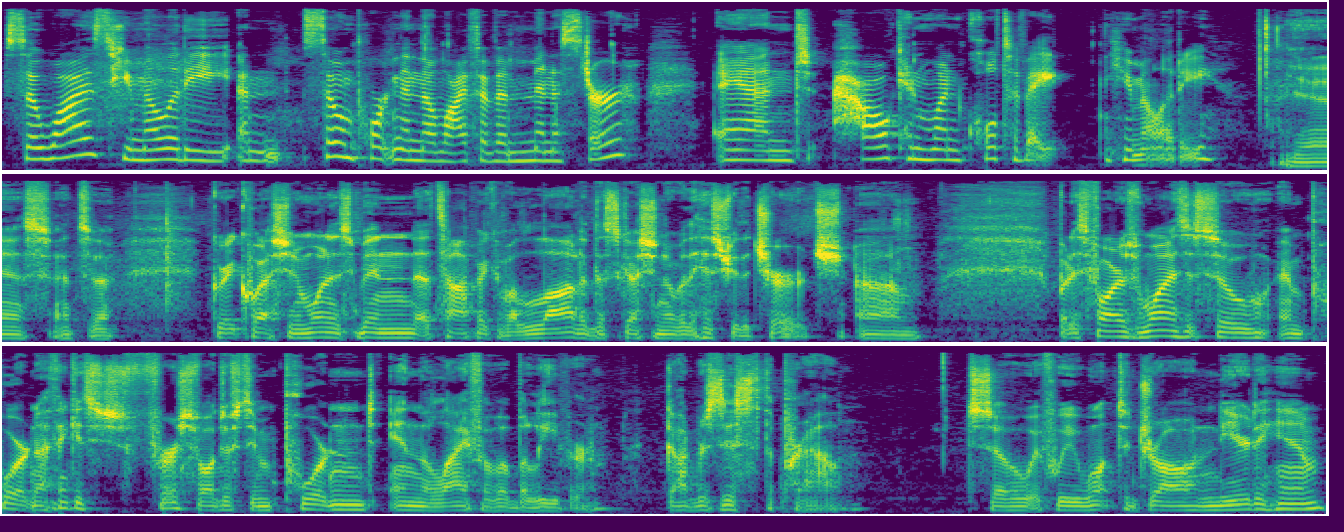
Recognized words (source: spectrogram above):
So, why is humility and so important in the life of a minister? And how can one cultivate humility? Yes, that's a great question. One that's been a topic of a lot of discussion over the history of the church. Um, but as far as why is it so important, I think it's first of all just important in the life of a believer. God resists the proud. So if we want to draw near to Him,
